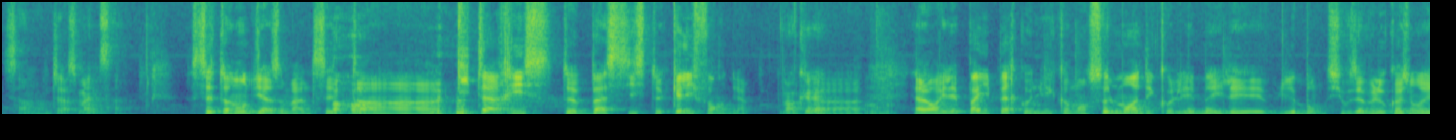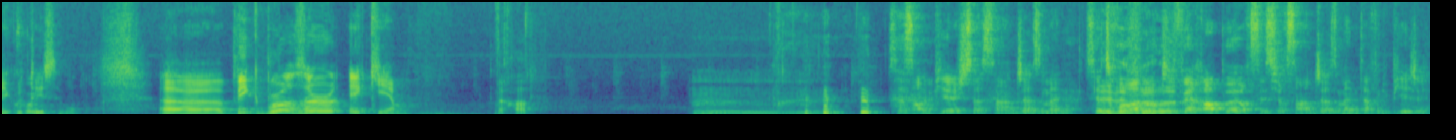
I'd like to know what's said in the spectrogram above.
C'est un nom de jazzman ça. C'est un nom de jazzman. C'est Oh. un guitariste, bassiste californien. Ok. Euh, alors, il n'est pas hyper connu. Il commence seulement à décoller, mais il est, il est bon. Si vous avez l'occasion de l'écouter, Cool. c'est bon. Euh, Big Brother Ekiem. Rap. Hmm. ça sent le piège, ça, c'est un jazzman. C'est trop un nom qui fait rappeur, c'est sûr, c'est un jazzman, t'as voulu piéger.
